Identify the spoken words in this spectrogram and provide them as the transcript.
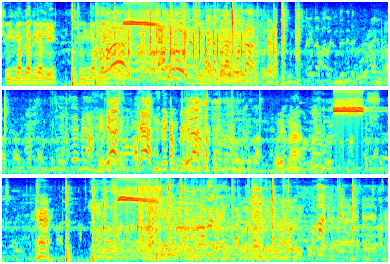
Chewing gum Zakir Ali chewing gum Zakir Ali. Relax. না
